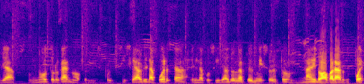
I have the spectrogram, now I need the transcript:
ya no otorgar nuevos permisos, porque si se abre la puerta en la posibilidad de otorgar permisos, esto nadie lo va a parar después,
